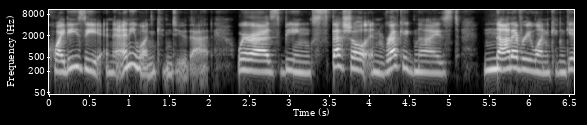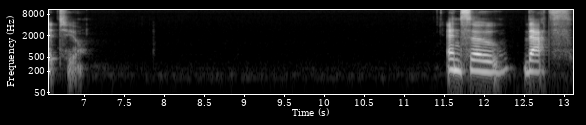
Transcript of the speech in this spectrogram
quite easy and anyone can do that. Whereas being special and recognized, not everyone can get to. And so that's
